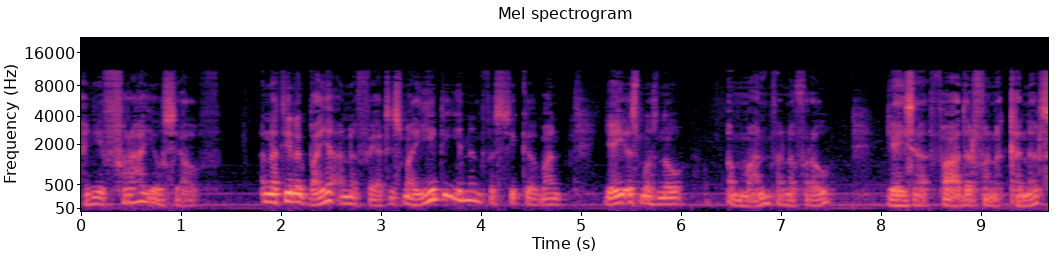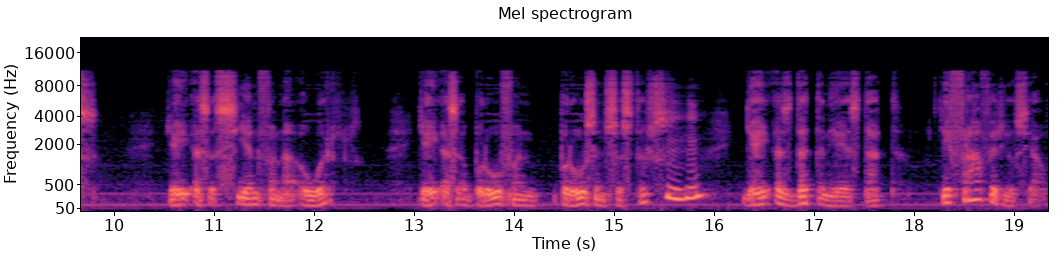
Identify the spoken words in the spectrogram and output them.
en jy vra jouself. En natuurlik baie ander versies, maar hierdie een in fisieke want jy is mos nou 'n man van 'n vrou. Jy's 'n vader van 'n kinders. Jy is 'n seun van 'n ouer. Jy is 'n broer van broers en susters. Mhm. Mm jy is dit en jy is dat. Jy vra vir jouself.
